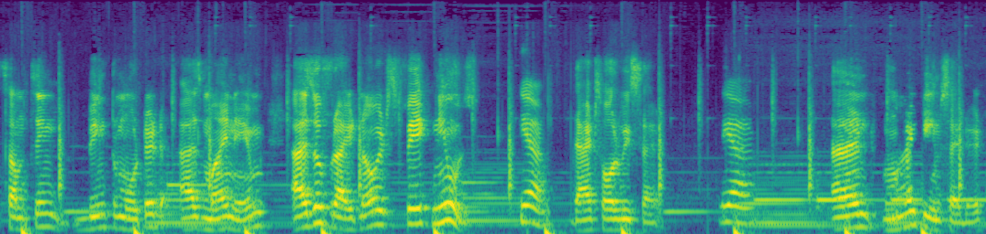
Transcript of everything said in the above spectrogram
something being promoted as my name. As of right now, it's fake news. Yeah. That's all we said. Yeah. And my team said it.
